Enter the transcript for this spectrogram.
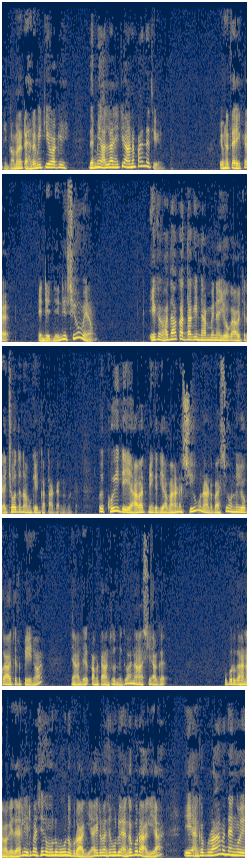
මේ ගමනට හැරමිටිය වගේ. දැන් මේ අල්ලන් හිටිය ආනපාන නැති වෙනවා. ඒ වෙනත ඒක එන්නේ එන්නේ සිව් වෙනවා. ඒක කවදාකවත් දකින්න හම්බෙන යෝගාවචරය චෝදනා මුකෙන් කතා කරනකොට. ඔය කොයි දේ ආවත් මේක දිහා බලන සිව් වුණාට පස්සේ ඔන්න යෝගාවචරයට පේනවා. දැන් අද කමඨාන් සූර්ණ කිව්වා නාසියාග උපුරු ගහන වගේ දැයිලා ඊට පස්සේ ඒක මුළු මූණ පුරා ගියා. ඊට පස්සේ මුළු ඇඟ පුරා ගියා. ඒ ඇඟ පුරාම දැන් ඔය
